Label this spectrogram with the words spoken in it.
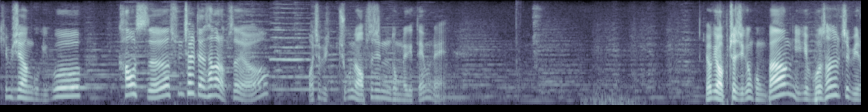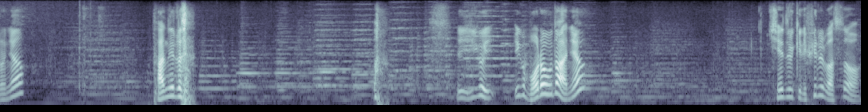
김시 왕국이고 카오스 순찰대는 상관없어요 어차피 죽으면 없어지는 동네이기 때문에 여기 없죠 지금 공방? 이게 뭔 선술집 이러냐? 이, 이거 이거 뭐라우드 아니야? 지네들끼리 피를 봤어.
